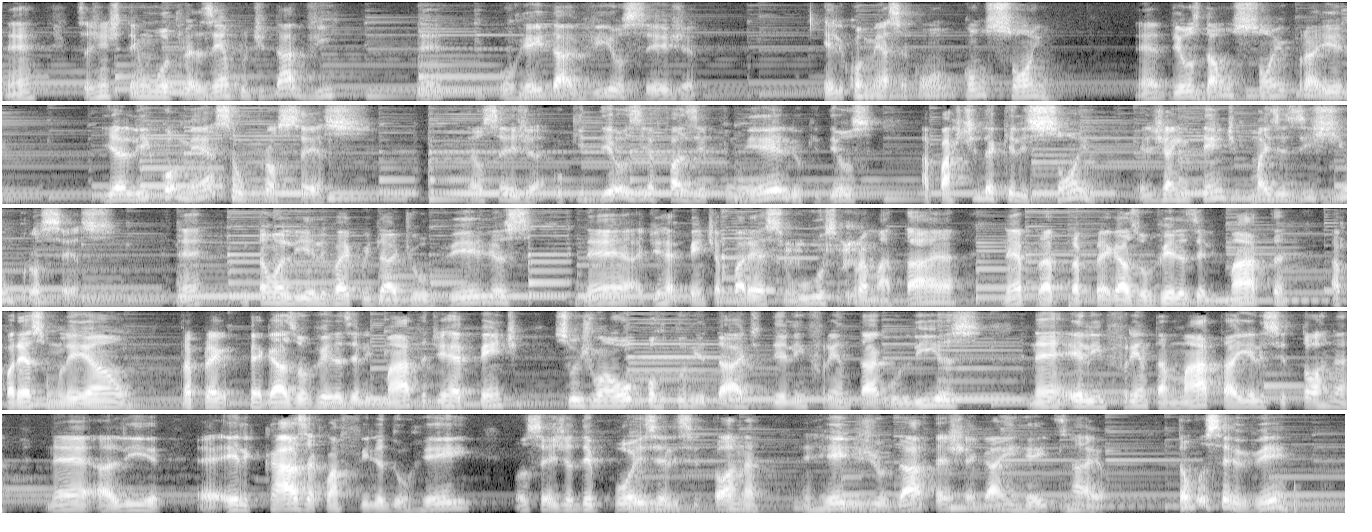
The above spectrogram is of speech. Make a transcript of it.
né? Se a gente tem um outro exemplo de Davi, né? O rei Davi, ou seja, ele começa com, com um sonho, né? Deus dá um sonho para ele e ali começa o processo. Né? Ou seja, o que Deus ia fazer com ele, o que Deus, a partir daquele sonho, ele já entende, mas existe um processo. Né? Então ali ele vai cuidar de ovelhas, né? de repente aparece um urso para matar, né? para pegar as ovelhas ele mata, aparece um leão para pegar as ovelhas ele mata, de repente surge uma oportunidade dele enfrentar Golias, né? ele enfrenta, mata, aí ele se torna né? Ali é, ele casa com a filha do rei, ou seja, depois ele se torna rei de Judá até chegar em rei de Israel. Então você vê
